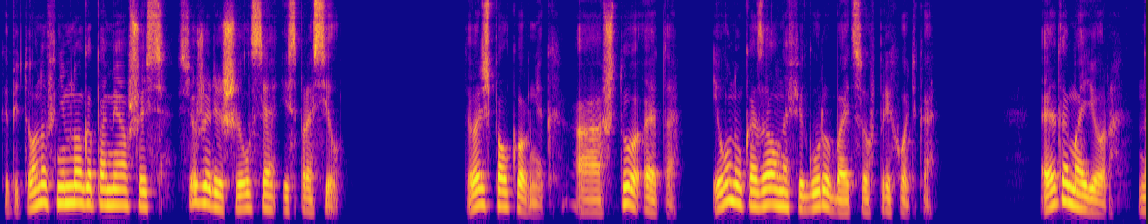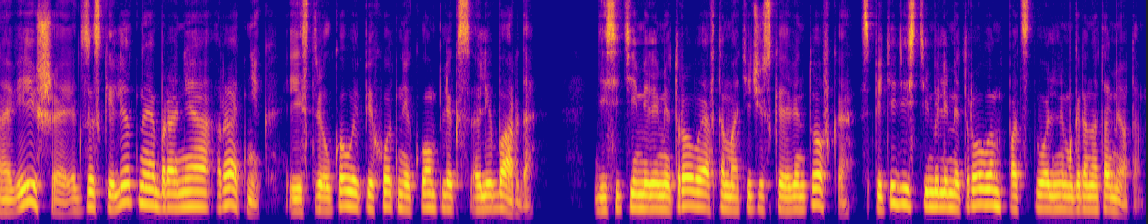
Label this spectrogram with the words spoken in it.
Капитонов, немного помявшись, все же решился и спросил. «Товарищ полковник, а что это?» И он указал на фигуру бойцов Приходько. «Это, майор, новейшая экзоскелетная броня «Ратник» и стрелковый пехотный комплекс «Алибарда». 10-миллиметровая автоматическая винтовка с 50-миллиметровым подствольным гранатометом.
